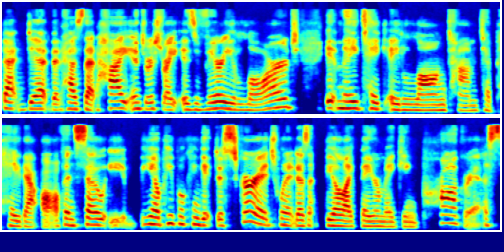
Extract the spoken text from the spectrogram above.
that debt that has that high interest rate is very large, it may take a long time to pay that off. And so, you know, people can get discouraged when it doesn't feel like they are making progress.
